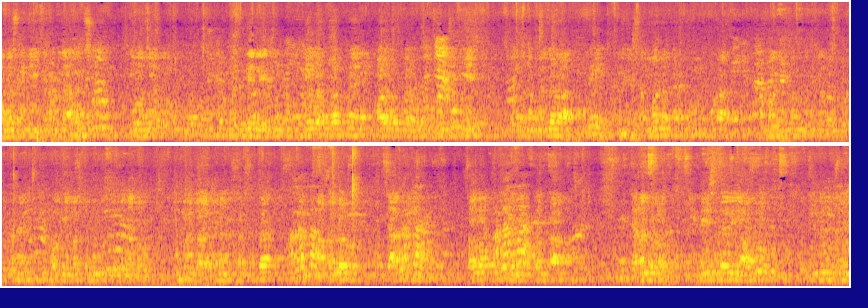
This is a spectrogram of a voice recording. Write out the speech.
ಈ ಮೆರವಣಿಗೆ ಆಗಮಿಸಿ ಈ ಒಂದು ಗದ್ದೆಯಲ್ಲಿ ದೇವರ ಪ್ರಾರ್ಥನೆ ಮಾಡಬೇಕು ಜೊತೆಗೆ ನಮ್ಮೆಲ್ಲರ ಸನ್ಮಾನ ಕಾರ್ಯಕ್ರಮ ಕೂಡ ನಮ್ಮ ಮುಖ್ಯಮಂತ್ರಿಯವರು ಕೊಟ್ಟಿದ್ದಾರೆ. ಅವರಿಗೆ ಮತ್ತೊಮ್ಮೆ ಮತ್ತೊಮ್ಮೆ ನಾನು ತುಂಬ ಸಲ್ಲಿಸುತ್ತಾ, ನಾವೆಲ್ಲರೂ ಜನಗಳು ಈ ದೇಶದಲ್ಲಿ ಯಾವುದೂ ಹಿಂದೂ ಮುಸ್ಲಿಂ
